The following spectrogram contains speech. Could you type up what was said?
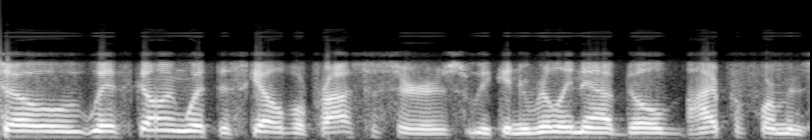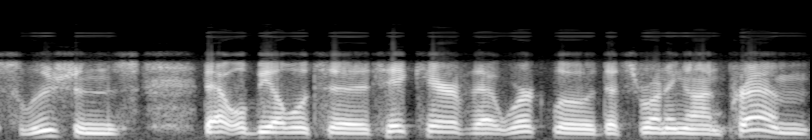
So with going with the scalable processors, we can really now build high performance solutions that will be able to take care of that workload that's running on-prem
